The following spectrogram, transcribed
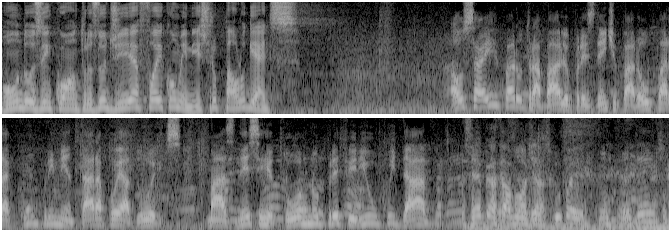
Um dos encontros do dia foi com o ministro Paulo Guedes. Ao sair para o trabalho, o presidente parou para cumprimentar apoiadores, mas nesse retorno preferiu o cuidado. Sem apertar a mão, desculpa aí. Presidente,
